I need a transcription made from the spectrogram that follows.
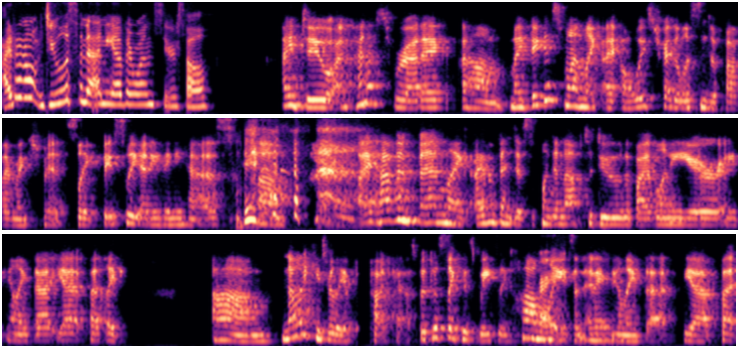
I don't know, do you listen to any other ones yourself? I do. I'm kind of sporadic. Um, my biggest one, like I always try to listen to Father Mike Schmitz, like basically anything he has. Um, I haven't been like I haven't been disciplined enough to do the Bible in a year or anything like that yet. But like, um, not like he's really a podcast, but just like his weekly homilies right, and anything right. like that. Yeah. But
